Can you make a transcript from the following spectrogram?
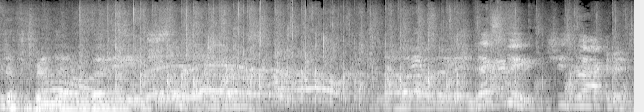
Give it up for Brenda, everybody. Lovely. Next week, she's rocking it.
